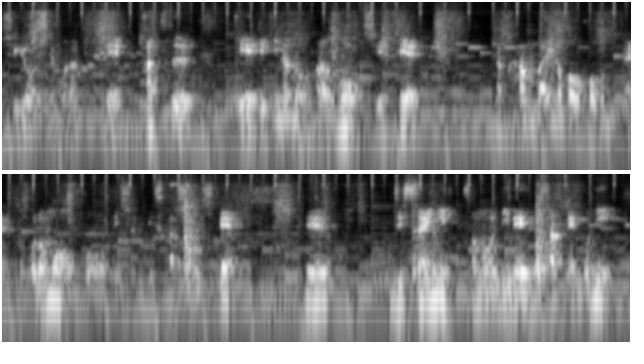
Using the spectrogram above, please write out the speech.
う修行してもらって、かつ経営的なノウハウも教えて、なんか販売の方法みたいなところもこう一緒にディスカッションして、で実際にその2年、3年後に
